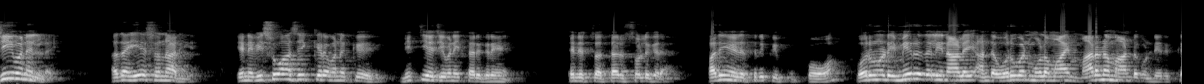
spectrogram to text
ஜீவன் இல்லை. அதான் ஏன் சொன்னார் என்னை விசுவாசிக்கிறவனுக்கு நித்திய ஜீவனை தருகிறேன் என்று தரு சொல்லுகிறார். பதினேழு திருப்பி போவோம் ஒருவனுடைய மீறுதலினாலே அந்த ஒருவன் மூலமாய் மரணம் ஆண்டு கொண்டிருக்க.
